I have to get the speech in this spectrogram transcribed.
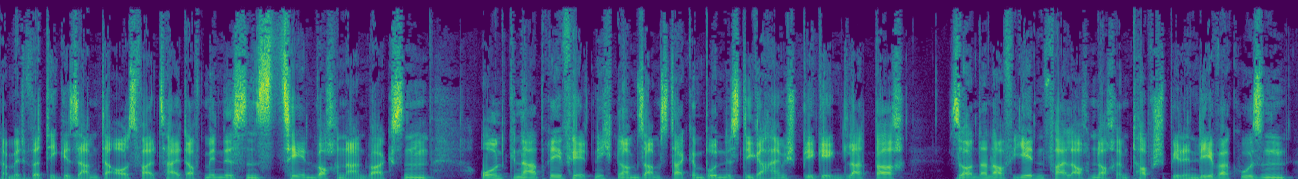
Damit wird die gesamte Ausfallzeit auf mindestens zehn Wochen anwachsen. Und Gnabry fehlt nicht nur am Samstag im Bundesliga-Heimspiel gegen Gladbach, sondern auf jeden Fall auch noch im Topspiel in Leverkusen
